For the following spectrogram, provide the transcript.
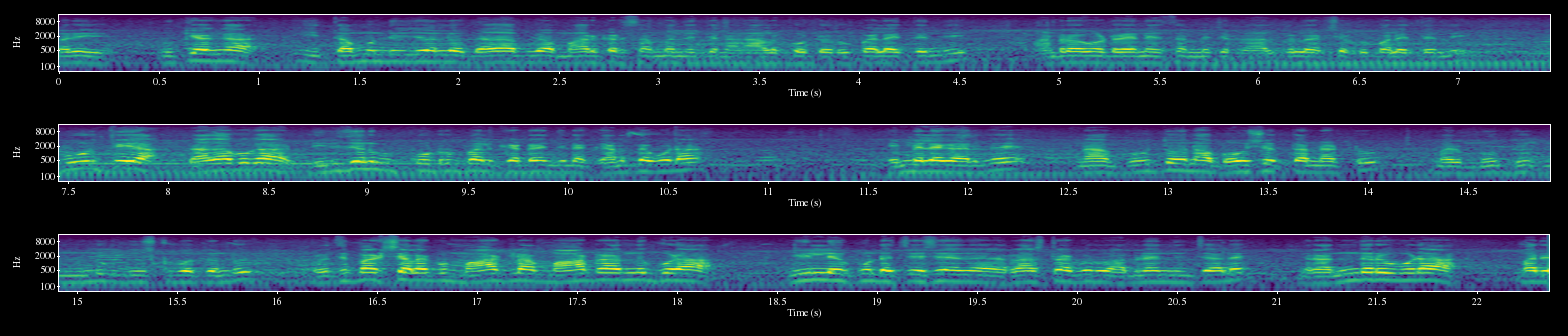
మరి ముఖ్యంగా ఈ తమ్ముడు డివిజన్లో దాదాపుగా మార్కెట్ సంబంధించిన నాలుగు కోట్ల రూపాయలు అవుతుంది అండర్గ్రౌండ్ డ్రైనేజ్ సంబంధించిన నాలుగు లక్షల రూపాయలు అవుతుంది పూర్తిగా దాదాపుగా డివిజన్కు కోటి రూపాయలు కేటాయించిన ఘనత కూడా ఎమ్మెల్యే గారిదే. నా భూతో నా భవిష్యత్తు అన్నట్టు మరి ముందు ముందుకు దూసుకుపోతుండ్రు. ప్రతిపక్షాలకు మాట్లా మాట్లాడేందుకు కూడా వీలు లేకుండా చేసే రాష్ట్ర అభినందించాలి. మీరు అందరూ కూడా మరి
